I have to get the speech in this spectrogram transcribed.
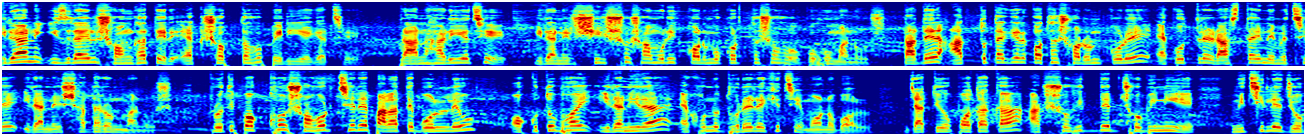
ইরান ইসরায়েল সংঘাতের এক সপ্তাহ পেরিয়ে গেছে। প্রাণ হারিয়েছে ইরানের শীর্ষ সামরিক কর্মকর্তা সহ বহু মানুষ। তাদের আত্মত্যাগের কথা স্মরণ করে একত্রে রাস্তায় নেমেছে ইরানের সাধারণ মানুষ। প্রতিপক্ষ শহর ছেড়ে পালাতে বললেও অকুতভয় ইরানিরা এখনও ধরে রেখেছে মনোবল। জাতীয় পতাকা আর শহীদদের ছবি নিয়ে মিছিলে যোগ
